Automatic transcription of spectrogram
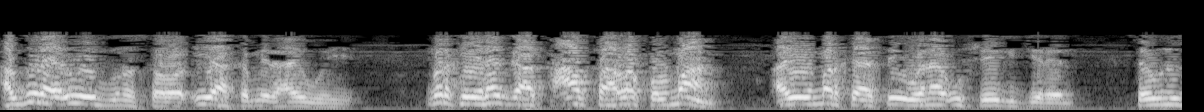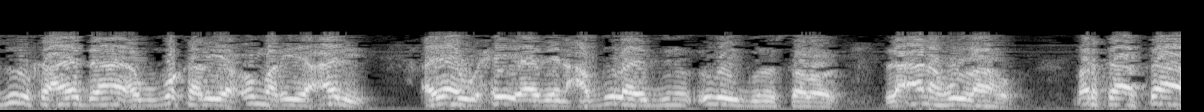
cabdullahi ubey bnu salool iyaa ka mid ahay weye markay ragga asxaabtaa la kulmaan ayay markaasi wanaag u sheegi jireen. Sabnuzuulka aayaddan abubakar iyo cumar iyo cali ayaa waxay aadeen cabdullahi bnu ubey bnu salool lacanahu llahu markaasaa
